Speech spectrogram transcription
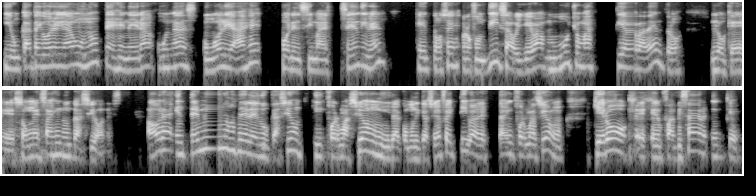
y un categoría 1 te genera unas, un oleaje por encima de ese nivel que entonces profundiza o lleva mucho más tierra adentro lo que son esas inundaciones. Ahora, en términos de la educación, información y la comunicación efectiva de esta información, quiero eh, enfatizar en que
